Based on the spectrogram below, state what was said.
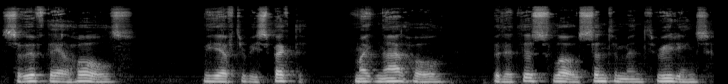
So if that holds, we have to respect it might not hold, but at this low, sentiment readings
